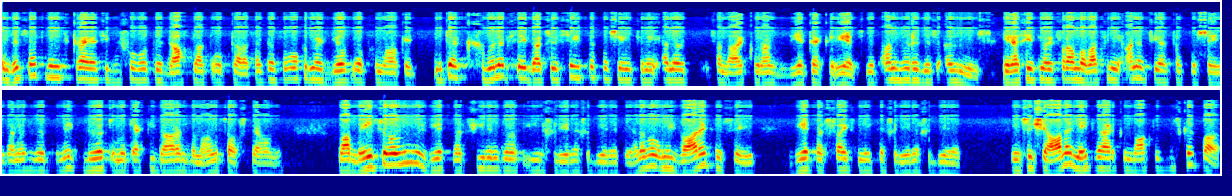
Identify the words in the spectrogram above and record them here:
En dit wat mense kry as jy byvoorbeeld 'n dagblad optel, as ek dit vanoggend my deel oopgemaak het, moet ek gewoonlik sê dat so 60% van die inhoud van daai koerant weet ek reeds. Met ander woorde, dis ou nuus. En as jy my vra maar wat van die ander 40%, dan is dit net bloot omdat ek nie daarin belang sal stel nie. Maar mense wil nie weet wat 24 uur gelede gebeur het nie. Hulle wil om die waarheid te sê, weet wat 5 minute gelede gebeur het. En sosiale netwerke maak dit beskikbaar.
